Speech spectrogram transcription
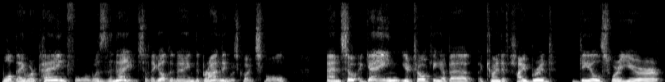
what they were paying for was the name. So they got the name. The branding was quite small, and so again, you're talking about a kind of hybrid deals where you're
